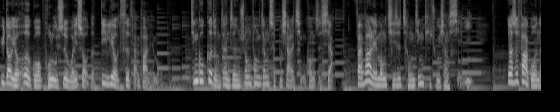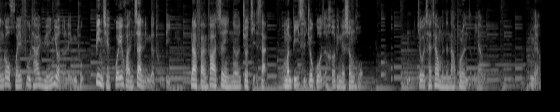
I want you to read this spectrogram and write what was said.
遇到由俄国普鲁士为首的第六次反法联盟，经过各种战争，双方僵持不下的情况之下，反法联盟其实曾经提出一项协议。要是法国能够恢复它原有的领土，并且归还占领的土地，那反法阵营呢就解散，我们彼此就过着和平的生活。嗯，结果猜猜我们的拿破仑怎么样了？没有，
